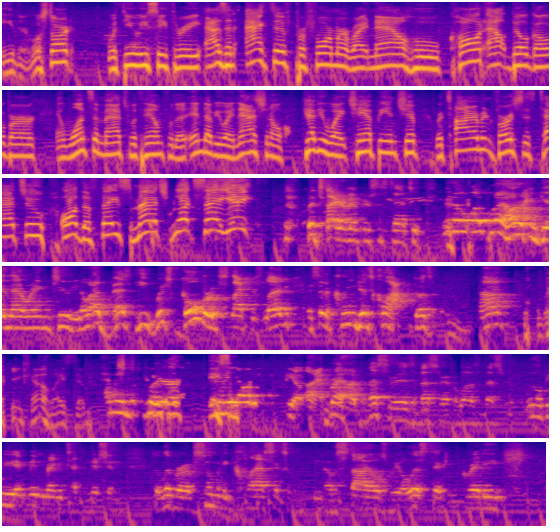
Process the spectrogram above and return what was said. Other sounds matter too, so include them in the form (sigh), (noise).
either. We'll start with you, EC3, as an active performer right now who called out Bill Goldberg and wants a match with him for the NWA National Heavyweight Championship, retirement versus tattoo, or the face match. What say ye? (laughs) retirement versus tattoo. You know what? Bret Hart can get in that ring too. You know, I best, he wished Goldberg slapped his leg instead of cleaned his clock, doesn't he? Huh? Well, there you go, wasted. I mean, we're, you know, you know, all right, Bret Hart, the best there is, the best there ever was, the best there ever will be, a in-ring technician, deliverer of so many classics, you know, styles, realistic and gritty.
